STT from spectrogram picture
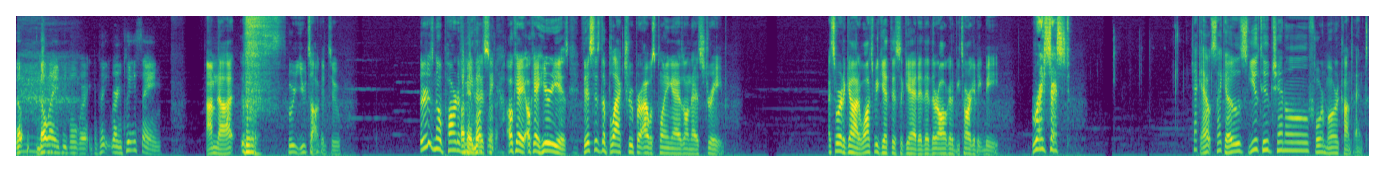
Don't, don't worry, people. We're complete. We're completely sane. I'm not. Who are you talking to? There is no part of Okay, me that is Okay, okay, here he is. This is the black trooper I was playing as on that stream. I swear to God, watch me get this again, and then they're all gonna be targeting me. Racist! Check out Psycho's YouTube channel for more content.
